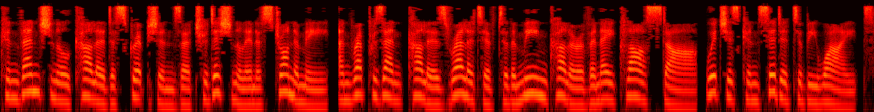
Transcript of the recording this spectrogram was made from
Conventional color descriptions are traditional in astronomy, and represent colors relative to the mean color of an A-class star, which is considered to be white.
